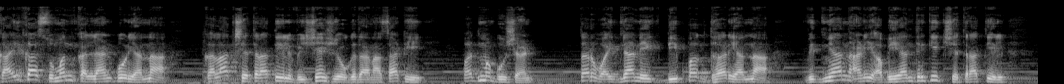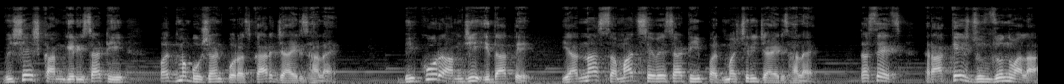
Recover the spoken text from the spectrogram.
गायिका सुमन कल्याणपूर यांना कला क्षेत्रातील विशेष योगदानासाठी पद्मभूषण तर वैज्ञानिक दीपक धर यांना विज्ञान आणि अभियांत्रिकी क्षेत्रातील विशेष कामगिरीसाठी पद्मभूषण पुरस्कार जाहीर झालाय. भिकू रामजी इदाते यांना समाजसेवेसाठी पद्मश्री जाहीर झालाय. तसेच राकेश झुंझुनवाला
